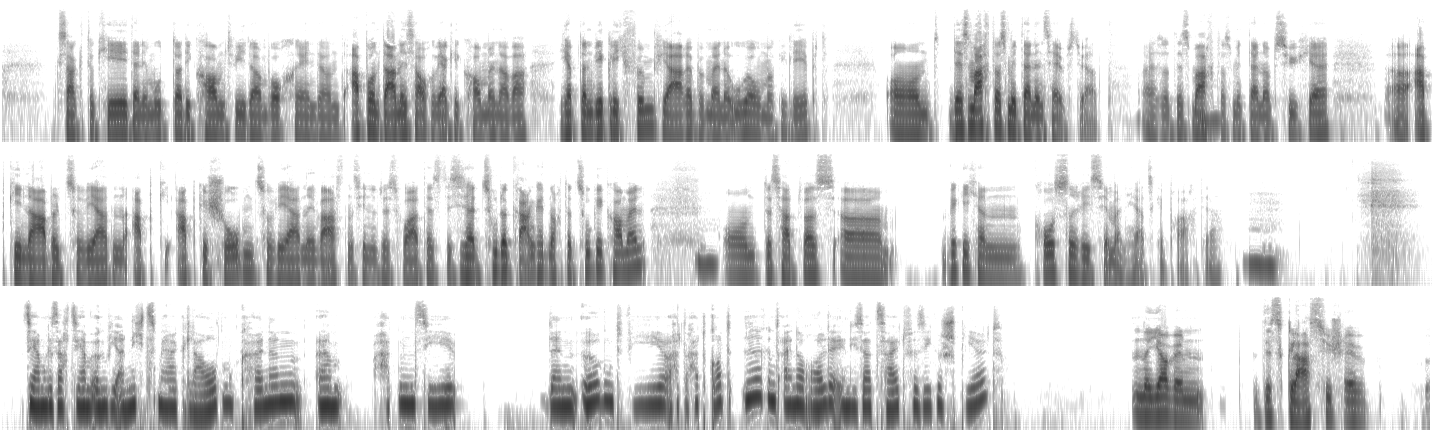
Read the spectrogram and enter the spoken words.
gesagt, okay, deine Mutter, die kommt wieder am Wochenende und ab und an ist auch wer gekommen, aber ich habe dann wirklich fünf Jahre bei meiner Uroma gelebt und das macht was mit deinem Selbstwert. Also das macht mhm. was mit deiner Psyche, äh, abgenabelt zu werden, ab, abgeschoben zu werden im wahrsten Sinne des Wortes. Das ist halt zu der Krankheit noch dazugekommen mhm. und das hat was äh, wirklich einen großen Riss in mein Herz gebracht, ja. Sie haben gesagt, Sie haben irgendwie an nichts mehr glauben können. Ähm, hatten Sie denn irgendwie, hat, hat Gott irgendeine Rolle in dieser Zeit für Sie gespielt? Naja, wenn das klassische, äh,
